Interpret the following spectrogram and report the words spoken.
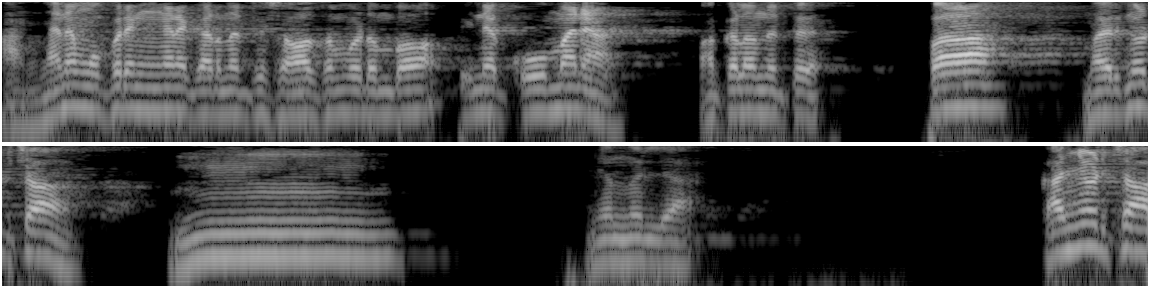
അങ്ങനെ മൂപ്പര് ഇങ്ങനെ കിടന്നിട്ട് ശ്വാസം വിടുമ്പോ പിന്നെ കൂമന മക്കൾ വന്നിട്ട് പാ മരുന്നുടിച്ചോ ഉം ഇനിയൊന്നുമില്ല കഞ്ഞുടിച്ചോ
